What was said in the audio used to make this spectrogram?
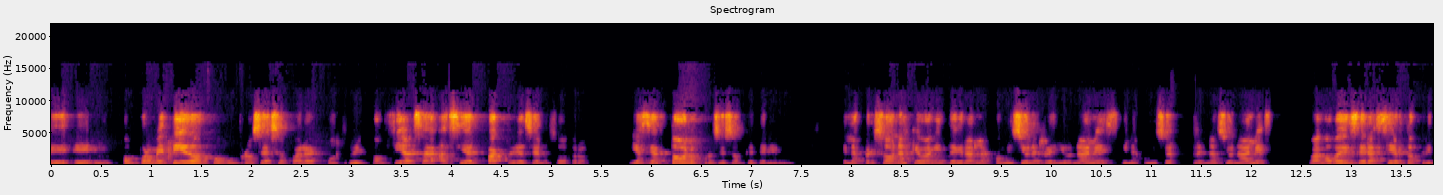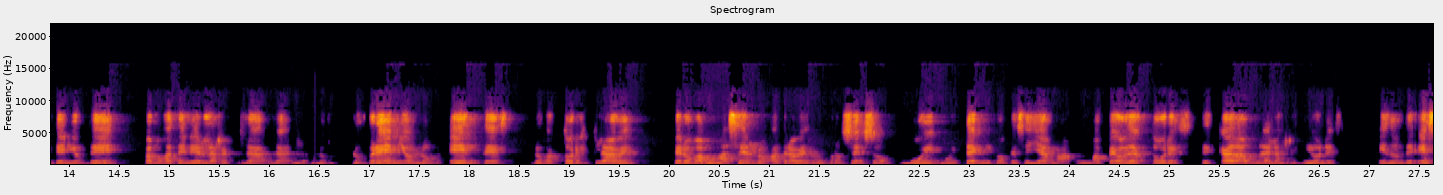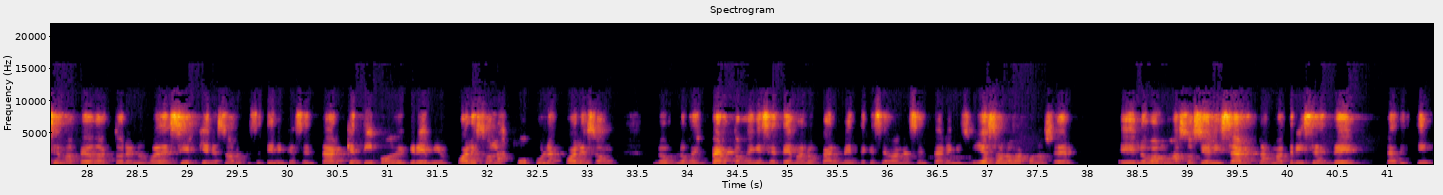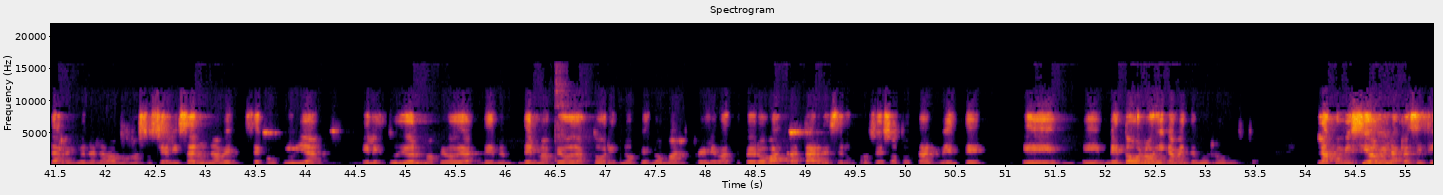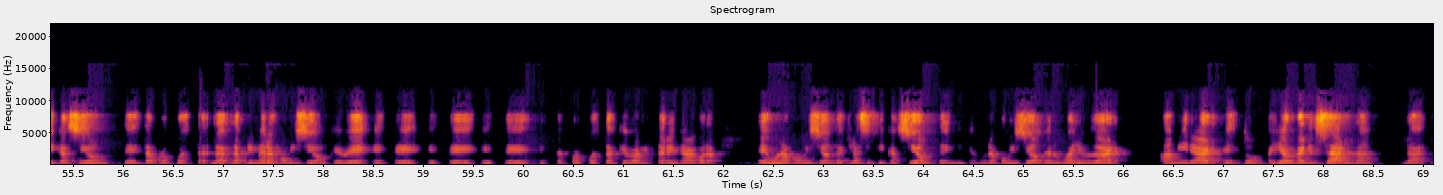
comprometidos con un proceso para construir confianza hacia el pacto y hacia nosotros y hacia todos los procesos que tenemos las personas que van a integrar las comisiones regionales y las comisiones nacionales van a obedecer a ciertos criterios de, vamos a tener los, gremios, los entes, los actores clave, pero vamos a hacerlo a través de un proceso muy, muy técnico que se llama un mapeo de actores de cada una de las regiones, en donde ese mapeo de actores nos va a decir quiénes son los que se tienen que sentar, qué tipo de gremios, cuáles son las cúpulas, cuáles son los, expertos en ese tema localmente que se van a sentar en eso. Y eso lo va a conocer, eh, lo vamos a socializar, las matrices de las distintas regiones las vamos a socializar una vez se concluya el estudio del mapeo de, del mapeo de actores, ¿no? que es lo más relevante. Pero va a tratar de ser un proceso totalmente eh, eh, metodológicamente muy robusto. La comisión y la clasificación de esta propuesta, la, primera comisión que ve este, este, este, estas propuestas que van a estar en Ágora, es una comisión de clasificación técnica, es una comisión que nos va a ayudar a mirar esto y a organizar las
